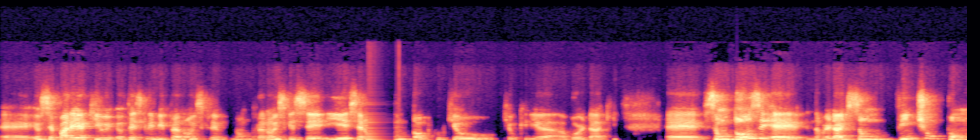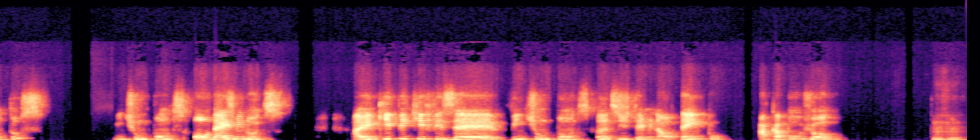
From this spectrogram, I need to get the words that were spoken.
É, eu separei aqui, eu até escrevi para não, escrever, não, não esquecer, e esse era um tópico que eu, que eu queria abordar aqui. É, são 12, é, na verdade, são 21 pontos, 21 pontos ou 10 minutos. A equipe que fizer 21 pontos antes de terminar o tempo, acabou o jogo. Uhum.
